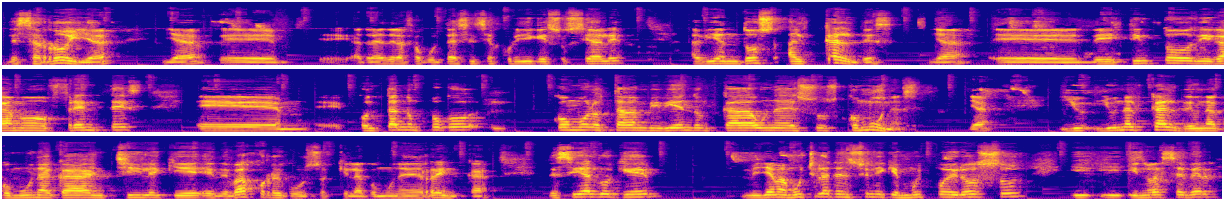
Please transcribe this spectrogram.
desarrolla, ¿ya? Eh, eh, a través de la Facultad de Ciencias Jurídicas y Sociales, habían dos alcaldes, ¿ya? Eh, de distintos, digamos, frentes, eh, contando un poco cómo lo estaban viviendo en cada una de sus comunas, ¿ya? Y, un alcalde de una comuna acá en Chile que es de bajos recursos, que es la comuna de Renca, decía algo que me llama mucho la atención y que es muy poderoso y, y, nos hace ver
